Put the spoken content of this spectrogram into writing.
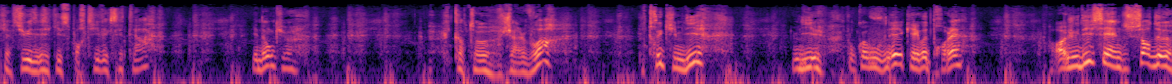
qui a suivi des équipes sportives, etc. Et donc, euh, quand j'ai à le voir, le truc il me dit, il me dit pourquoi vous venez, quel est votre problème? Alors je lui dis c'est une sorte de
